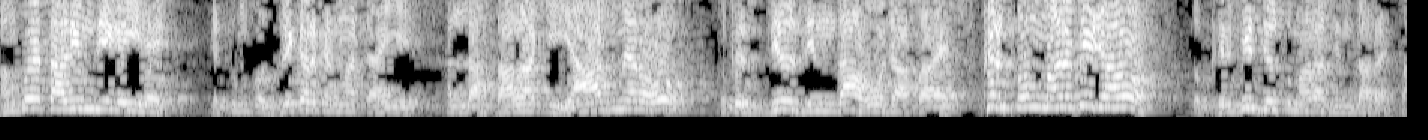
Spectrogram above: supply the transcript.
ہم کو یہ تعلیم دی گئی ہے کہ تم کو ذکر کرنا چاہیے۔ اللہ تعالیٰ کی یاد میں رہو تو پھر دل زندہ ہو جاتا ہے۔ پھر تم مر بھی جاؤ تو پھر بھی دل تمہارا زندہ رہتا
